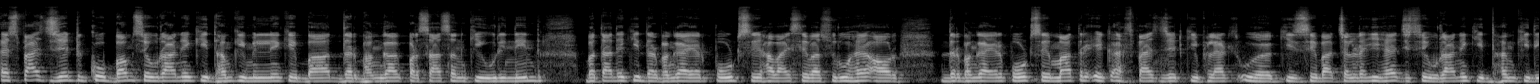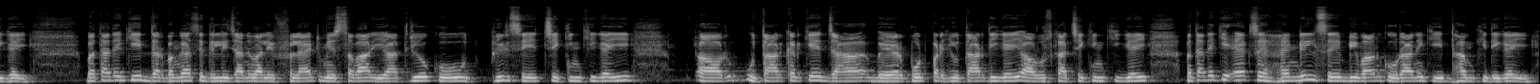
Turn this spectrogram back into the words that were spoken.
Spice jet को बम से उड़ाने की धमकी मिलने के बाद दरभंगा प्रशासन की उड़ी नींद। बता दें कि दरभंगा एयरपोर्ट से हवाई सेवा शुरू है और दरभंगा एयरपोर्ट से मात्र एक स्पाइस जेट की फ़्लाइट की सेवा चल रही है, जिसे उड़ाने की धमकी दी गई। बता दें कि दरभंगा से दिल्ली जाने वाली फ़्लाइट में सवार यात्रियों को फिर से चेकिंग की गई। और उतार करके जहाँ एयरपोर्ट पर ही उतार दी गई और उसका चेकिंग की गई। बता दें कि एक्स हैंडल से विमान को उड़ाने की धमकी दी गई,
